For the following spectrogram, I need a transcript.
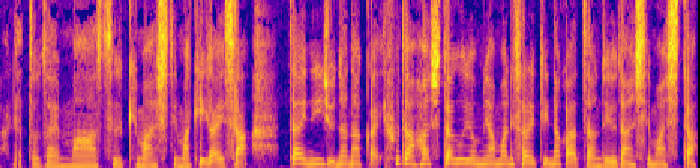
ありがとうございます。続きまして、巻貝さん。第27回。普段ハッシュタグ読みあまりされていなかったので油断しました。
